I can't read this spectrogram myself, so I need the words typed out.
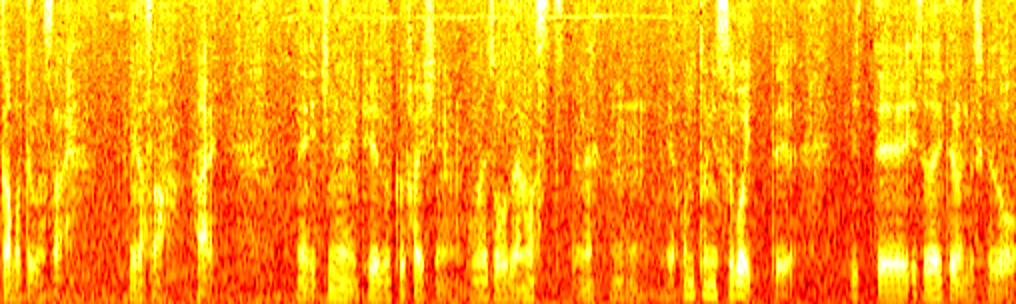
頑張ってください。皆さん、はい。ね、1年継続配信おめでとうございます。っつってね、うん、いや、本当にすごいって言っていただいてるんですけど、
